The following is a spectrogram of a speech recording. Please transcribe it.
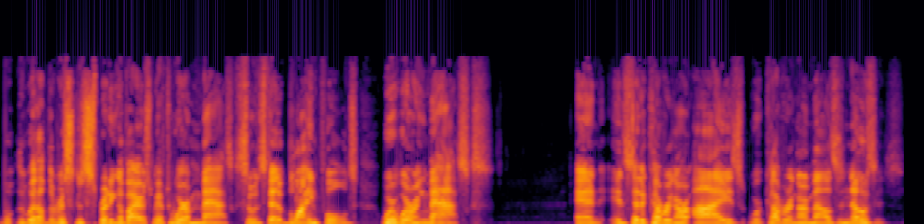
without the risk of spreading a virus. We have to wear a mask. So instead of blindfolds, we're wearing masks. And instead of covering our eyes, we're covering our mouths and noses.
